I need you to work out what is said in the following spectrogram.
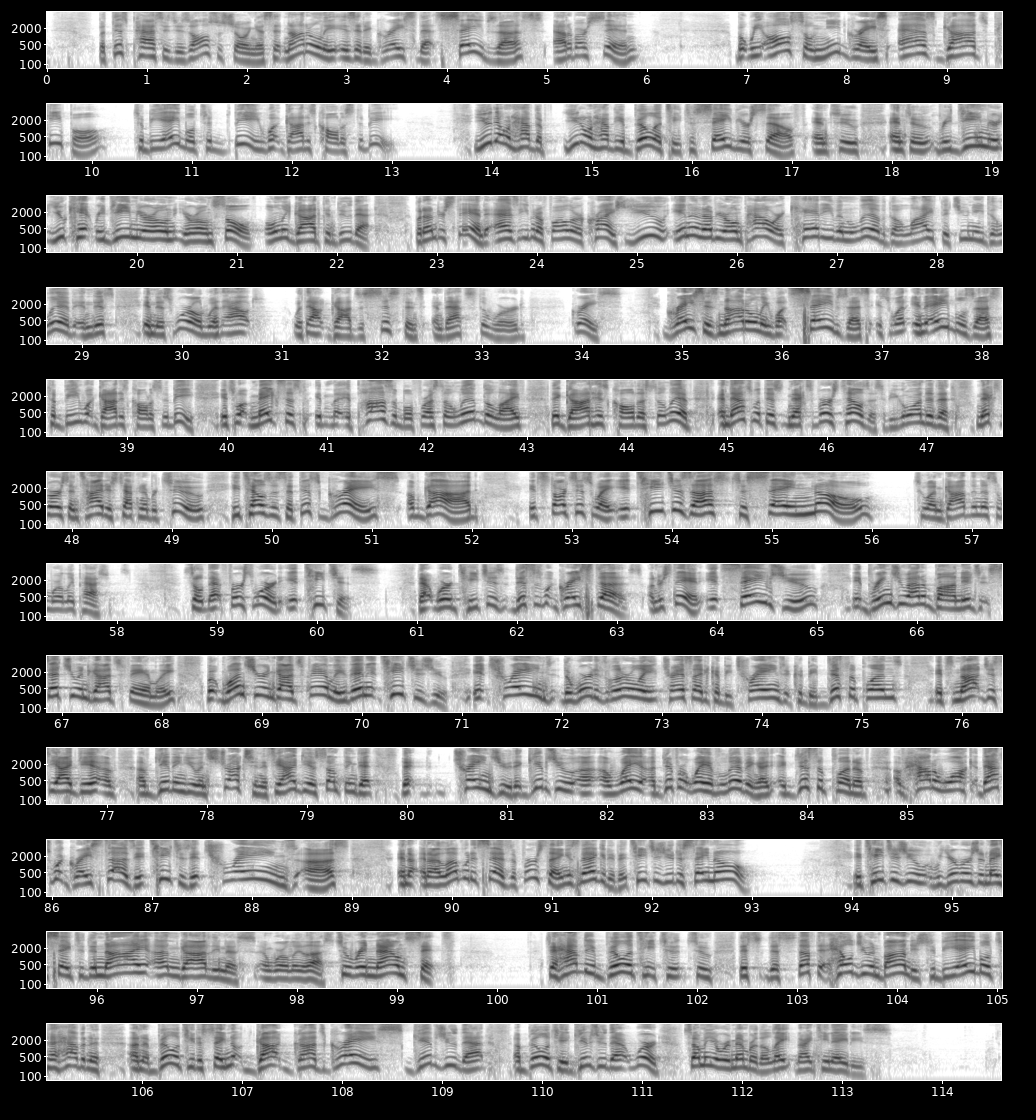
But this passage is also showing us that not only is it a grace that saves us out of our sin, but we also need grace as God's people to be able to be what God has called us to be. You don't have the, you don't have the ability to save yourself and to, and to redeem your, you can't redeem your own, your own soul. Only God can do that. But understand, as even a follower of Christ, you, in and of your own power, can't even live the life that you need to live in this, in this world without, without God's assistance. And that's the word grace. Grace is not only what saves us, it's what enables us to be what God has called us to be. It's what makes us it possible for us to live the life that God has called us to live. And that's what this next verse tells us. If you go on to the next verse in Titus chapter number 2, he tells us that this grace of God, it starts this way. It teaches us to say no to ungodliness and worldly passions. So that first word, it teaches. That word teaches. This is what grace does. Understand, it saves you, it brings you out of bondage, it sets you in God's family. But once you're in God's family, then it teaches you. It trains. The word is literally translated, it could be trains, it could be disciplines. It's not just the idea of, of giving you instruction, it's the idea of something that, that trains you, that gives you a, a, way, a different way of living, a, a discipline of, of how to walk. That's what grace does. It teaches, it trains us and, and I love what it says. The first thing is negative it teaches you to say no. It teaches you, your version may say, to deny ungodliness and worldly lust, to renounce it, to have the ability to, to this, this stuff that held you in bondage, to be able to have an, an ability to say no. God, God's grace gives you that ability, it gives you that word. Some of you remember the late 1980s.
